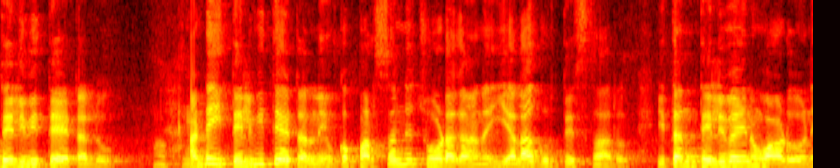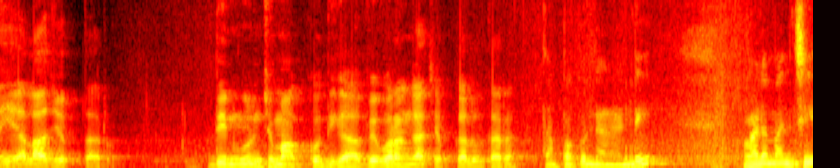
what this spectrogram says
తెలివితేటలు. అంటే ఈ తెలివితేటల్ని ఒక పర్సన్ని చూడగానే ఎలా గుర్తిస్తారు? ఇతను తెలివైన వాడు అని ఎలా చెప్తారు? దీని గురించి మాకు కొద్దిగా వివరంగా చెప్పగలుగుతారా? తప్పకుండానండి. వాళ్ళ మంచి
